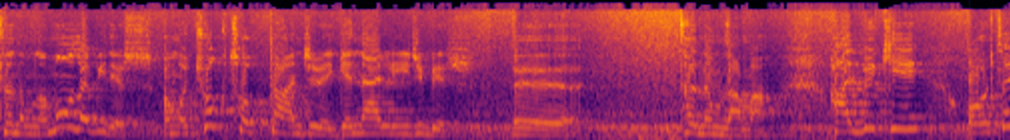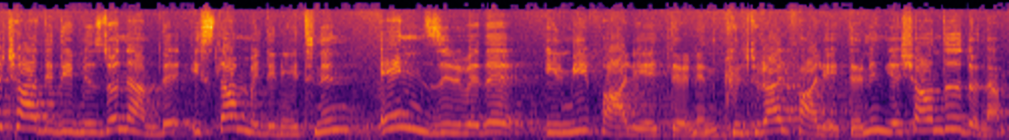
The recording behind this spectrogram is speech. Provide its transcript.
tanımlama olabilir. Ama çok toptancı ve genelleyici bir e, tanımlama. Halbuki Orta Çağ dediğimiz dönemde İslam medeniyetinin en zirvede ilmi faaliyetlerinin, kültürel faaliyetlerinin yaşandığı dönem.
